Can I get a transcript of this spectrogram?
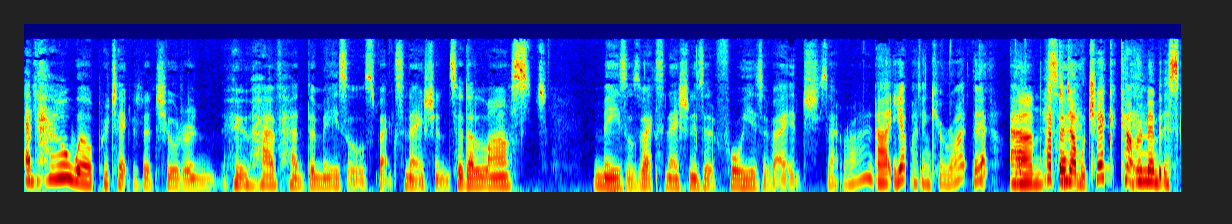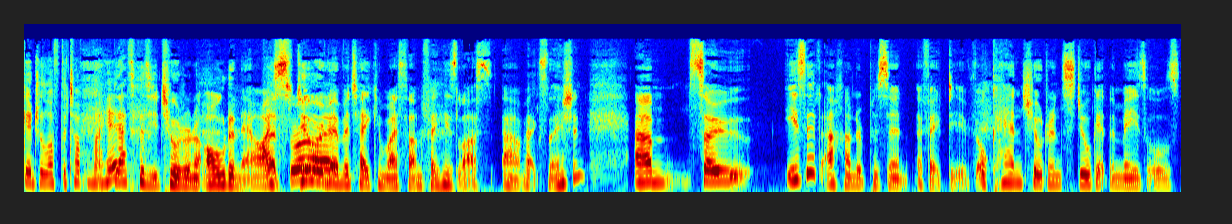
And how well protected are children who have had the measles vaccination? So the last measles vaccination is at four years of age. Is that right? Uh, yep, I think you're right there. Um, I have so- to double check. Can't remember the schedule off the top of my head. That's because your children are older now. I still right. remember taking my son for his last uh, vaccination. Um, so, is it 100% effective, or can children still get the measles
